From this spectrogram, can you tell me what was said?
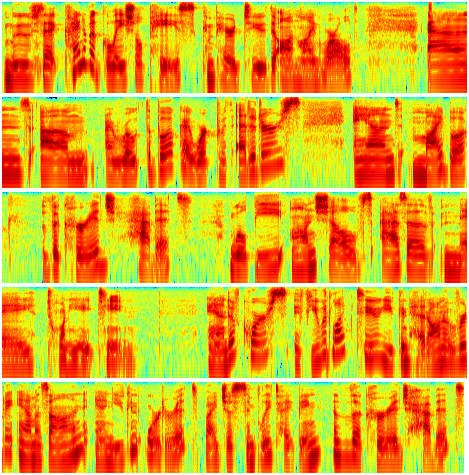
moves at kind of a glacial pace compared to the online world. And um, I wrote the book, I worked with editors, and my book, The Courage Habit, will be on shelves as of May 2018. And of course, if you would like to, you can head on over to Amazon and you can order it by just simply typing The Courage Habit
